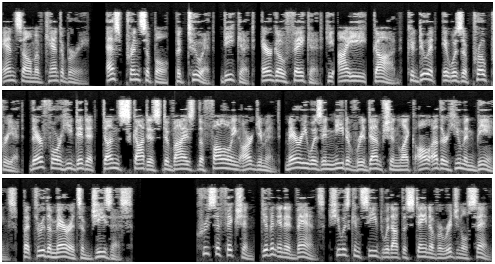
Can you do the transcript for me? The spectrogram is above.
Anselm of Canterbury, S principle, potuit, decuit, ergo fecit he i.e., God, could do it, it was appropriate, therefore he did it. Duns Scotus devised the following argument, Mary was in need of redemption like all other human beings, but through the merits of Jesus. Crucifixion, given in advance, she was conceived without the stain of original sin.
